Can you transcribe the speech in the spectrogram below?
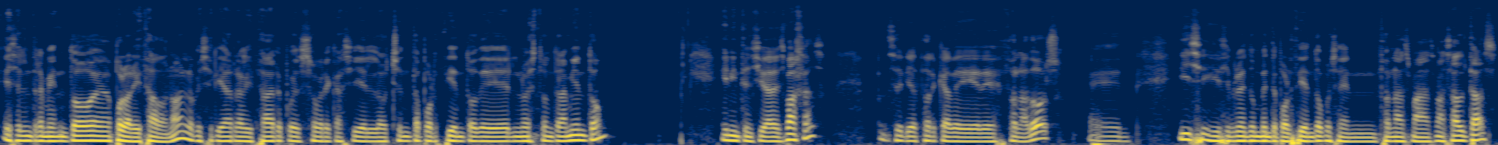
es el entrenamiento eh, polarizado, ¿no? Lo que sería realizar pues sobre casi el 80% de nuestro entrenamiento en intensidades bajas, sería cerca de, zona 2, y simplemente un 20% pues en zonas más, más altas,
